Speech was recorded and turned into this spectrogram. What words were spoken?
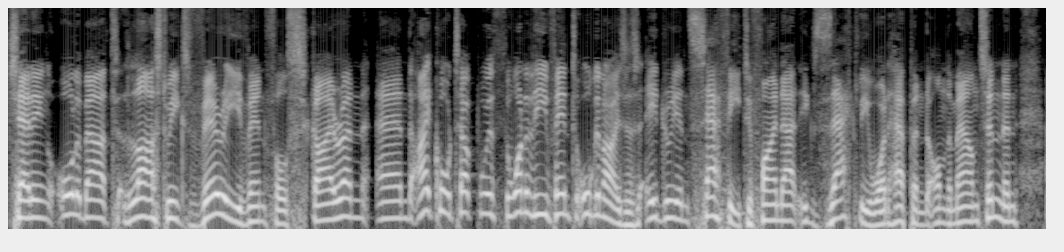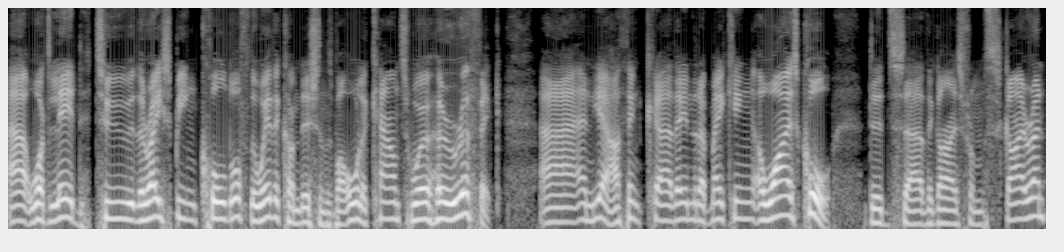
chatting all about last week's very eventful Skyrun. And I caught up with one of the event organizers, Adrian Saffy, to find out exactly what happened on the mountain and uh, what led to the race being called off. The weather conditions, by all accounts, were horrific. Uh, and yeah, I think uh, they ended up making a wise call did uh, the guys from Skyrun.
